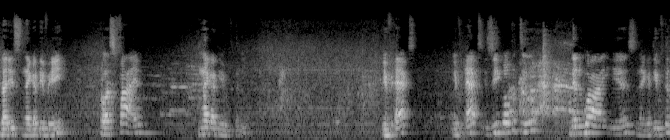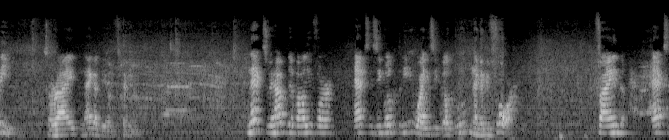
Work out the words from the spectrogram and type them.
that is negative 8, plus 5, negative 3. If x, if x is equal to 2, then y is negative 3. So write negative 3. Next, we have the value for x is equal to 3, y is equal to negative 4. Find x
